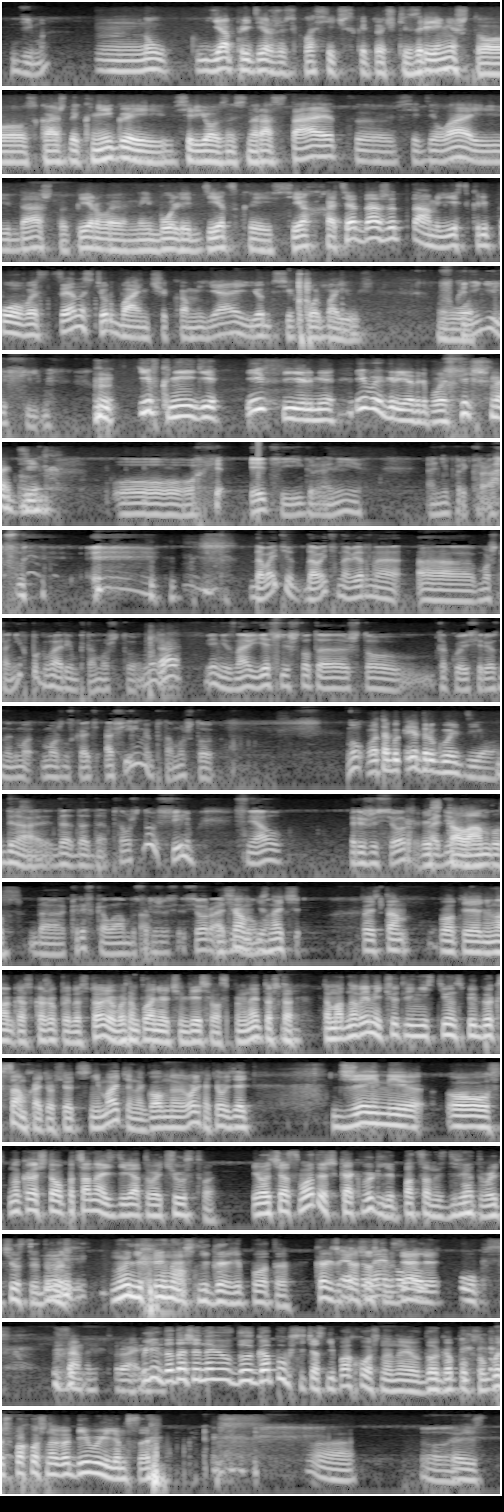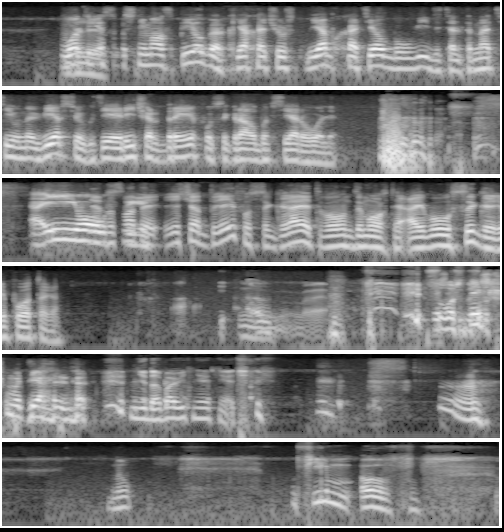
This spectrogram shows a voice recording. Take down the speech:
Дима? Ну, я придерживаюсь классической точки зрения, что с каждой книгой серьезность нарастает, э, все дела, и да, что первая наиболее детская из всех, хотя даже там есть криповая сцена с тюрбанчиком, я ее до сих пор боюсь. В вот. книге или в фильме? И в книге, и в фильме, и в игре для PlayStation 1. О, эти игры, они, они прекрасны. Давайте, давайте, наверное, э, может, о них поговорим, потому что, ну, да? я не знаю, есть ли что-то, что такое серьезное, можно сказать, о фильме, потому что, ну... Вот об игре другое дело. Да, да, да, да, потому что, ну, фильм снял режиссер... Крис один Коламбус. Да, Крис Коламбус, да. режиссер Причем, один дома. Изнач... То есть там, вот я немного расскажу предысторию, в этом плане очень весело вспоминать то, что там одно время чуть ли не Стивен Спилберг сам хотел все это снимать, и на главную роль хотел взять Джейми Оус, ну, короче, того пацана из «Девятого чувства». И вот сейчас смотришь, как выглядит пацан из «Девятого чувства», и думаешь, ну, ни хрена ж не Гарри Поттер. Как же хорошо, что взяли... Упс. Самый натуральный. Блин, да даже Невил Долгопуп сейчас не похож на Невил Долгопупс, он больше похож на Робби Уильямса. А, то есть... Вот Блин. если бы снимал Спилберг, я хочу, я бы хотел бы увидеть альтернативную версию, где Ричард Дрейфус играл бы все роли. А и его Не, ну усы. смотри, Ричард Дрейфус играет Волан-де-Морта, а его усы Гарри Поттера. Ну, сложно. Слишком идеально. Не добавить, не отнять. Ну, фильм, о,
